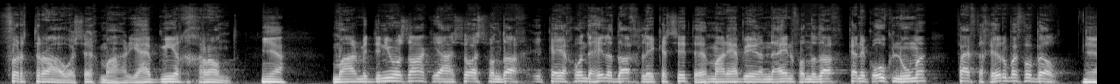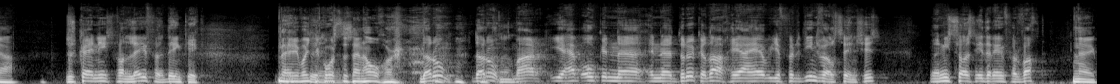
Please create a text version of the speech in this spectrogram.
vertrouwen, zeg maar. Je hebt meer grant. Ja. Maar met de nieuwe zaak, ja, zoals vandaag... kan je gewoon de hele dag lekker zitten. Maar heb je aan het einde van de dag, kan ik ook noemen... 50 euro bijvoorbeeld. Ja. Dus kan je niks van leven, denk ik. Nee, want je eh, kosten zijn hoger. Daarom, daarom. Maar je hebt ook een, eh, een, eh, drukke dag. Ja, je je verdient wel centjes. Maar niet zoals iedereen verwacht. Nee.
